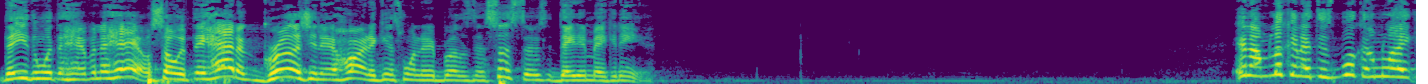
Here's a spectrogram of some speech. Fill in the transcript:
they either went to heaven or hell. So if they had a grudge in their heart against one of their brothers and sisters, they didn't make it in. And I'm looking at this book, I'm like,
